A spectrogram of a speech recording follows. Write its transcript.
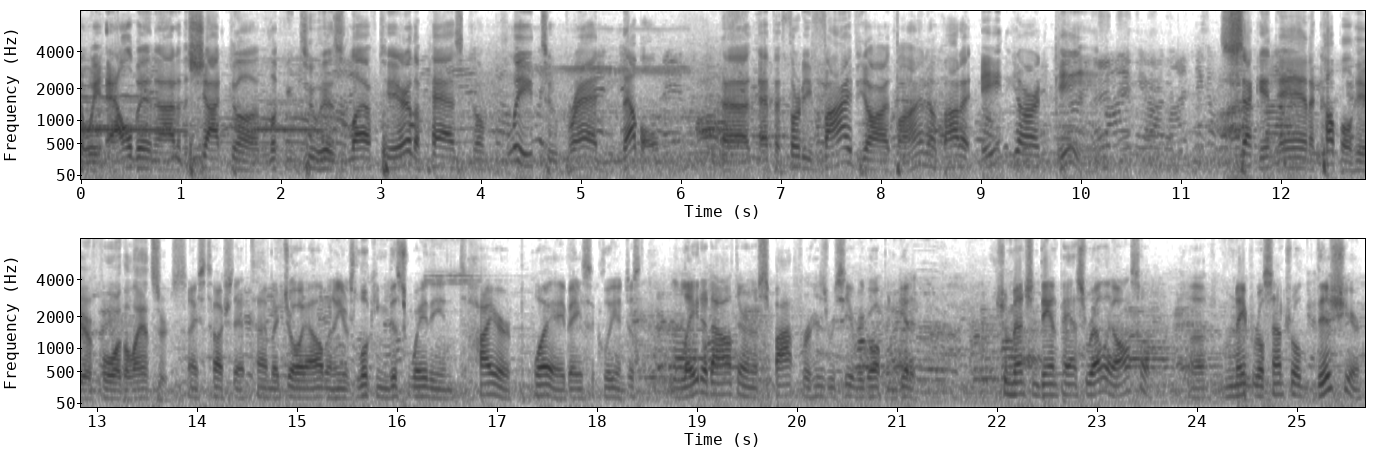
Joey Albin out of the shotgun, looking to his left here. The pass complete to Brad Nebel uh, at the 35-yard line, about an eight-yard gain. Second and a couple here for the Lancers. Nice touch that time by Joey Albin. He was looking this way the entire play, basically, and just laid it out there in a spot for his receiver to go up and get it. Should mention Dan Passarelli also, uh, from Naperville Central this year,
